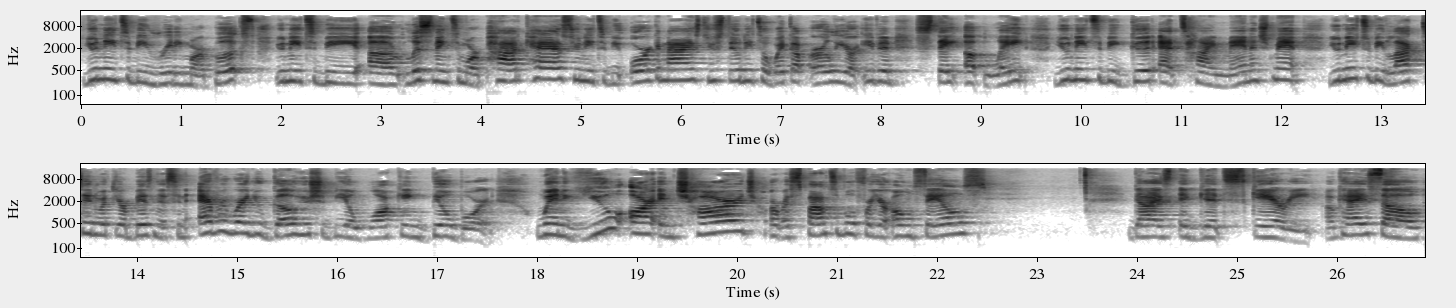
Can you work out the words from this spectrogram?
You need to be reading more books. You need to be uh, listening to more podcasts. You need to be organized. You still need to wake up early or even stay up late. You need to be good at time management. You need to be locked in with your business. And everywhere you go, you should be a walking billboard. When you are in charge or responsible for your own sales, guys it gets scary okay? So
